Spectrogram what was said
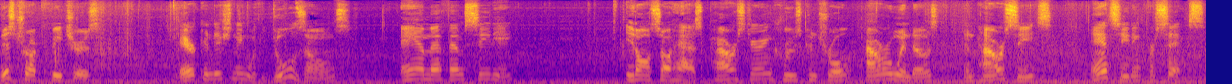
This truck features air conditioning with dual zones, AM FM CD. It also has power steering, cruise control, power windows, and power seats, and seating for six.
